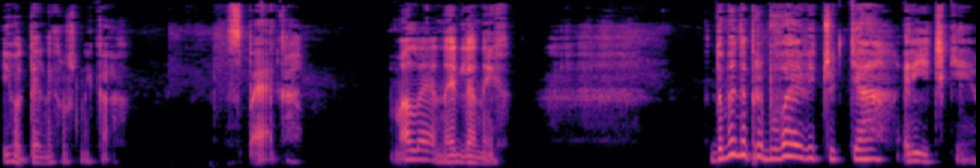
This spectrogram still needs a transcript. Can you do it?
і готельних рушниках. Спека, але не для них. До мене прибуває відчуття річки,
